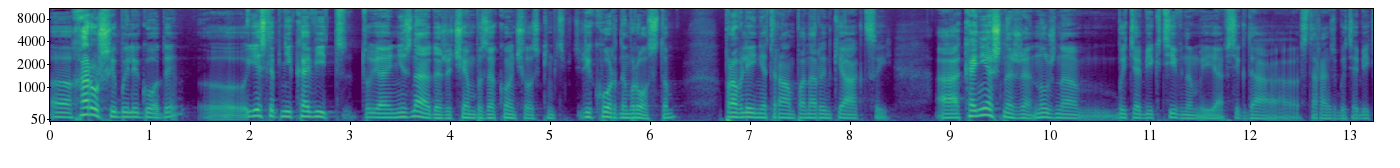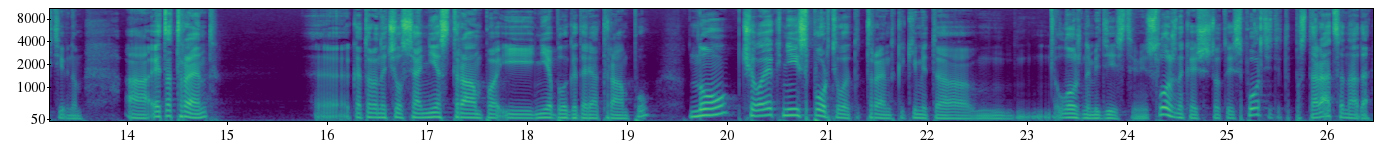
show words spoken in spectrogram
Э, хорошие были годы. Э, если бы не ковид, то я не знаю даже, чем бы закончилось каким-то рекордным ростом правления Трампа на рынке акций. А, конечно же, нужно быть объективным, и я всегда стараюсь быть объективным. А, это тренд, э, который начался не с Трампа и не благодаря Трампу но человек не испортил этот тренд какими-то ложными действиями. Сложно, конечно, что-то испортить, это постараться надо.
